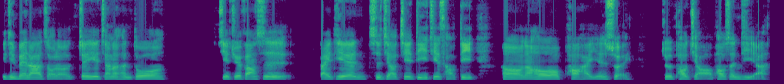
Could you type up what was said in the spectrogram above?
已经被拉走了，J 也讲了很多解决方式。白天赤脚接地接草地哦，然后泡海盐水，就是泡脚啊、泡身体啊，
